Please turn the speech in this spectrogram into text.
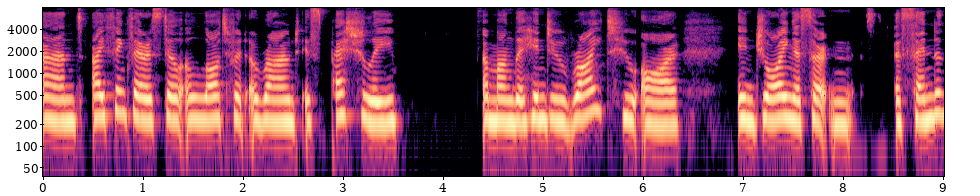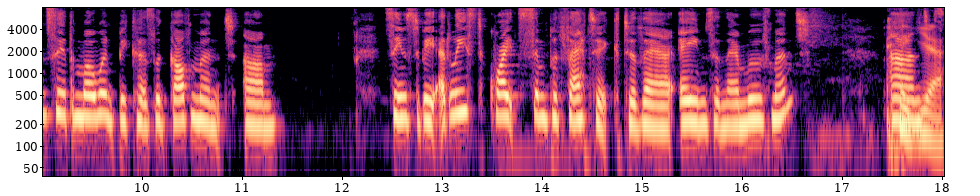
and I think there is still a lot of it around, especially among the Hindu right, who are enjoying a certain ascendancy at the moment because the government um, seems to be at least quite sympathetic to their aims and their movement. And yeah,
